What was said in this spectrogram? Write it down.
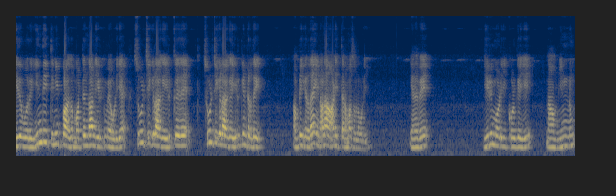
இது ஒரு இந்தி திணிப்பாக மட்டும்தான் இருக்குமே ஒழிய சூழ்ச்சிகளாக இருக்குது சூழ்ச்சிகளாக இருக்கின்றது அப்படிங்கிறத என்னால் ஆணித்தரமாக சொல்ல முடியும். எனவே இருமொழி கொள்கையை நாம் இன்னும்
